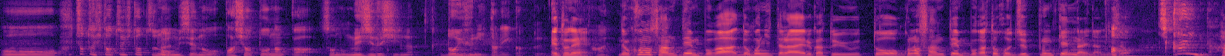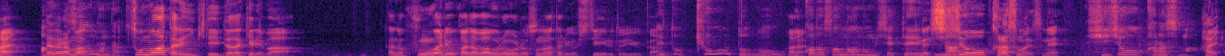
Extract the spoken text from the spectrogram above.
おー。ちょっと一つ一つのお店の場所となんかその目印になどういうふうに言ったらいいかってえっとね、はい。でもこの3店舗がどこに行ったら会えるかというと、この3店舗が徒歩10分圏内なんですよ。あ近いんだ、はい、あだからまあその辺りに来ていただければあのふんわり岡田はうろうろその辺りをしているというか、えっと京都のはい。岡田さんのあのお店って、ね、な市場烏丸ですね。市場烏丸。はい。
